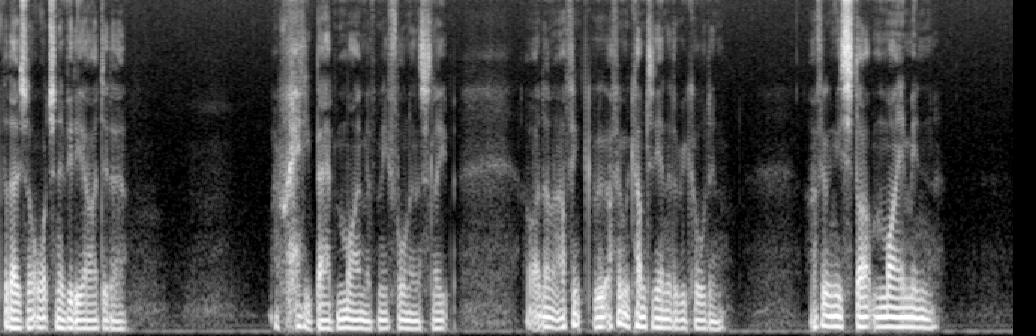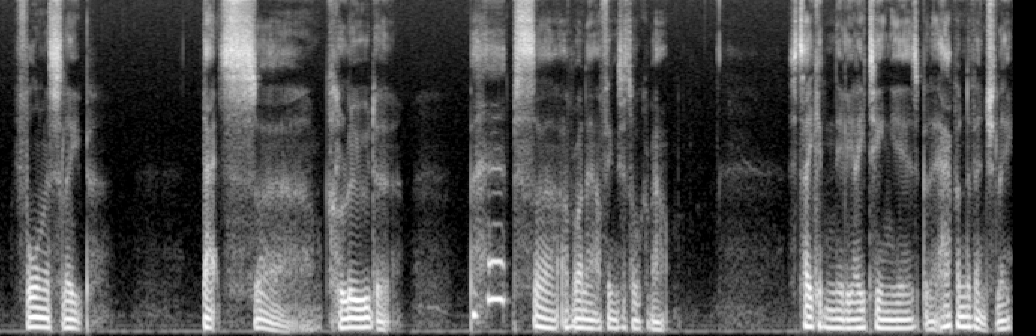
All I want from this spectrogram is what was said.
For those not watching the video, I did a a really bad mime of me falling asleep. Oh, I don't know. I think we, I think we come to the end of the recording. I think when you start miming falling asleep, that's uh, a clue that perhaps uh, I've run out of things to talk about. It's taken nearly 18 years, but it happened eventually.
